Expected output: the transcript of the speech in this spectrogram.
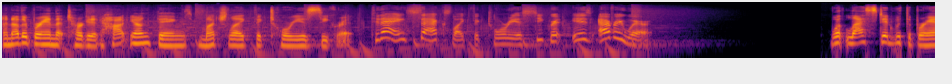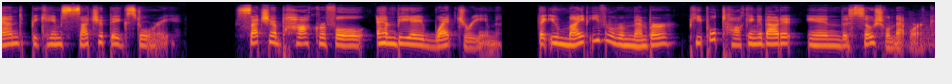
another brand that targeted hot young things much like Victoria's Secret. Today, sex, like Victoria's Secret, is everywhere. What Les did with the brand became such a big story, such an apocryphal MBA wet dream that you might even remember people talking about it in the social network.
